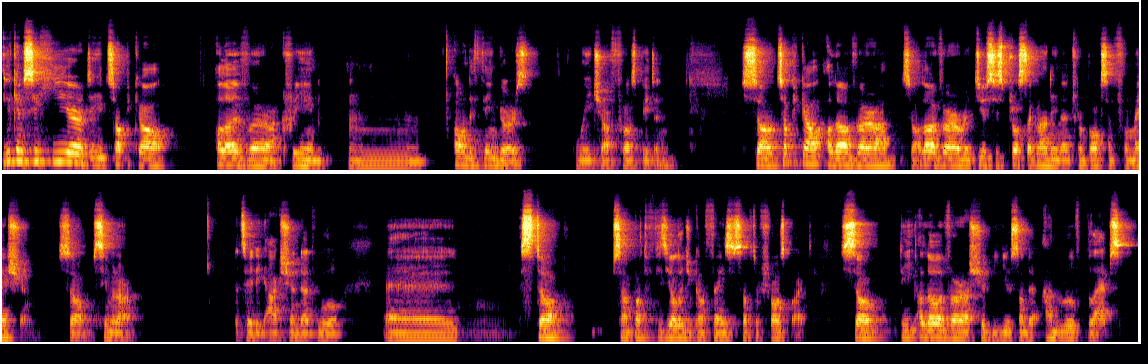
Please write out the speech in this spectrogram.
you can see here the topical aloe vera cream um, on the fingers, which are frostbitten. So topical aloe vera, so aloe vera reduces prostaglandin and thromboxane formation. So similar let's say the action that will uh, stop some pathophysiological phases of the frostbite. So the aloe vera should be used on the unroofed blebs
